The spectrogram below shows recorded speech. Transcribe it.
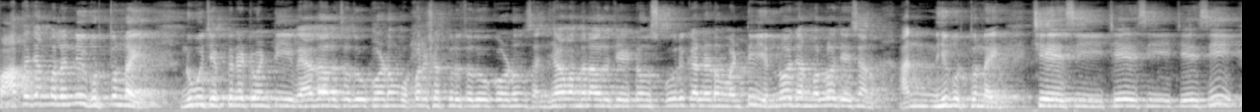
పాత జన్మలన్నీ గుర్తున్నాయి. నువ్వు చెప్పినటువంటి వేదాలు చదువుకోవడం ఉపనిషత్తులు చదువుకోవడం సంధ్యావందనాలు చేయటం స్కూల్కి వెళ్ళడం వంటివి ఎన్నో జన్మల్లో చేశాను. అన్నీ గుర్తున్నాయి. చేసి చేసి చేసి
